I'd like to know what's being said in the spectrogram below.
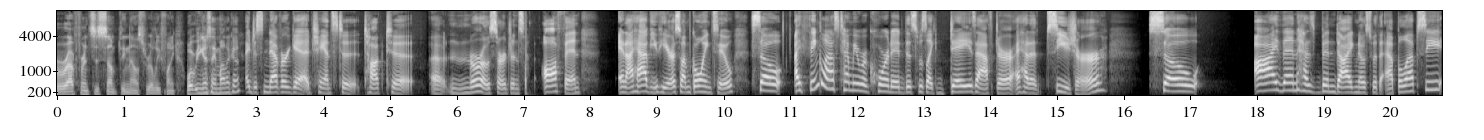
reference to something else really funny. What were you going to say, Monica? I just never get a chance to talk to uh, neurosurgeons often. And I have you here, so I'm going to. So I think last time we recorded, this was like days after I had a seizure. So I then has been diagnosed with epilepsy,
